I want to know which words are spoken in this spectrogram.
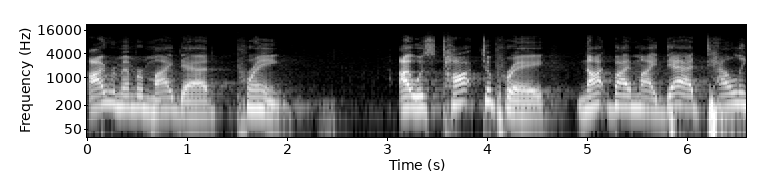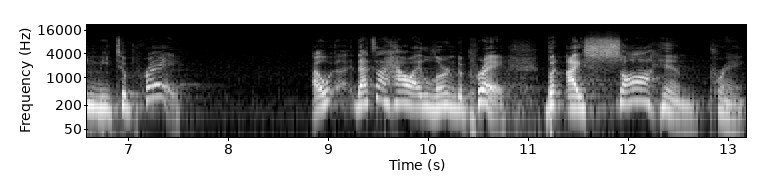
I remember my dad praying. I was taught to pray not by my dad telling me to pray. I, that's not how I learned to pray, but I saw him praying.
